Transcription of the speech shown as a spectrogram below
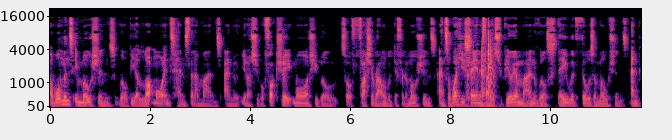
a woman's emotions will be a lot more intense than a man's. And you know she will fluctuate more. She will sort of flash around with different emotions. And so what he's saying is that the superior man will stay with those emotions and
